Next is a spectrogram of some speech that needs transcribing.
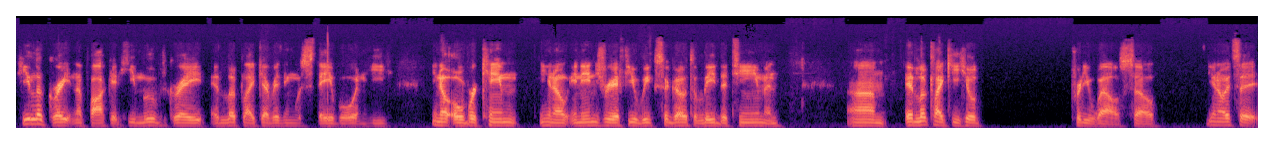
he looked great in the pocket. He moved great. It looked like everything was stable, and he, you know, overcame you know an injury a few weeks ago to lead the team, and um, it looked like he healed pretty well. So, you know, it's a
